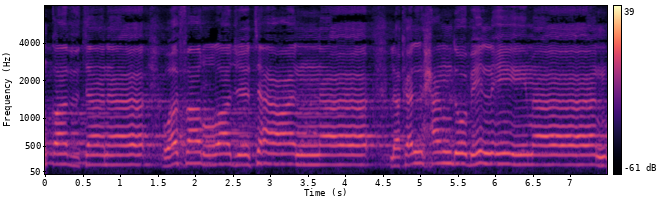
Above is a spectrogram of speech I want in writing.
وأنقذتنا وفرجت عنا لك الحمد بالإيمان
